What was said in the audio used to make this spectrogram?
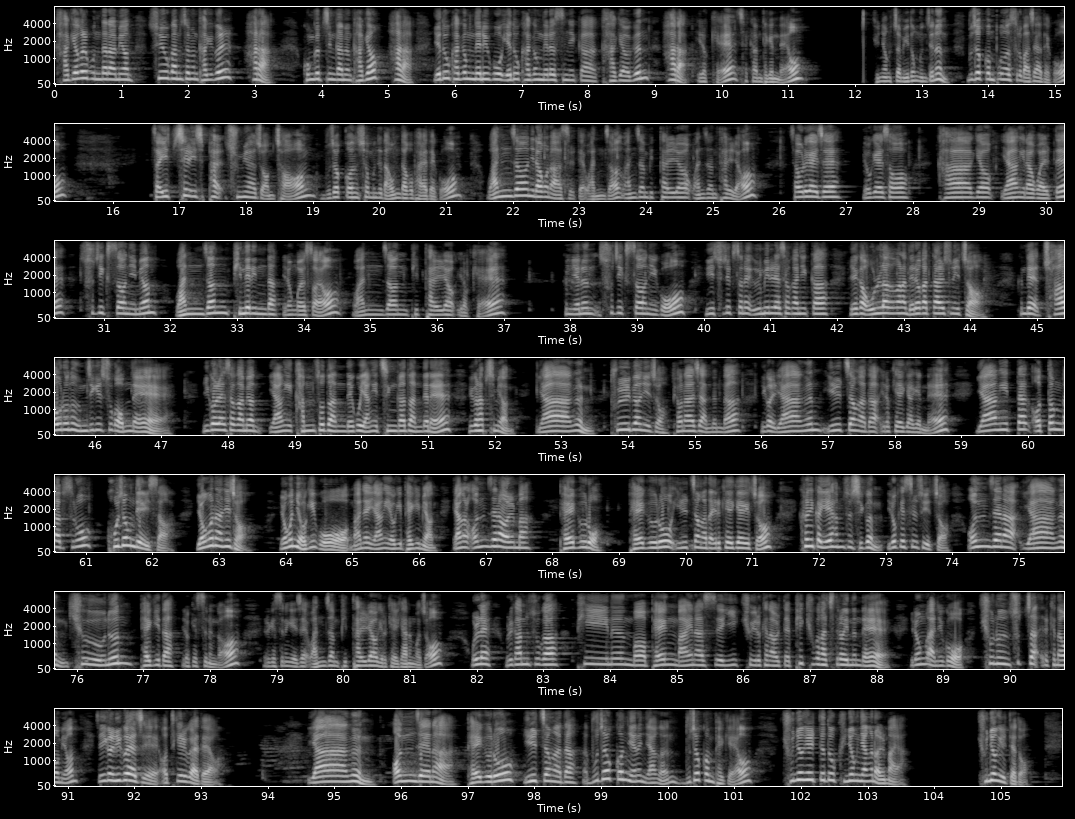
가격을 본다라면 수요 감소면 가격을 하락. 공급 증가면 가격 하락. 얘도 가격 내리고 얘도 가격 내렸으니까 가격은 하락. 이렇게 체크하면 되겠네요. 균형점 이동 문제는 무조건 보너스로 맞아야 되고 자, 27, 28 중요하죠. 엄청. 무조건 시험 문제 나온다고 봐야 되고 완전이라고 나왔을 때 완전, 완전 비탄력, 완전 탄력. 자, 우리가 이제 여기에서 가격 양이라고 할 때 수직선이면 완전 비 내린다 이런 거였어요. 완전 비탄력 이렇게. 그럼 얘는 수직선이고 이 수직선의 의미를 해석하니까 얘가 올라가거나 내려갔다 할 수는 있죠. 근데 좌우로는 움직일 수가 없네. 이걸 해석하면 양이 감소도 안 되고 양이 증가도 안 되네. 이걸 합치면 양은 불변이죠. 변하지 않는다. 이걸 양은 일정하다. 이렇게 얘기하겠네. 양이 딱 어떤 값으로 고정되어 있어. 0은 아니죠. 0은 여기고 만약에 양이 여기 100이면 양을 언제나 얼마? 100으로 100으로 일정하다 이렇게 얘기하겠죠. 그러니까 얘 함수식은 이렇게 쓸 수 있죠. 언제나 양은 Q는 100이다 이렇게 쓰는 거 이렇게 쓰는 게 이제 완전 비탄력 이렇게 얘기하는 거죠 원래 우리 함수가 P는 뭐 100-2Q 이렇게 나올 때 PQ가 같이 들어있는데 이런 거 아니고 Q는 숫자 이렇게 나오면 이걸 읽어야지 어떻게 읽어야 돼요 양은 언제나 100으로 일정하다 무조건 얘는 양은 무조건 100이에요 균형일 때도 균형량은 얼마야? 균형일 때도.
